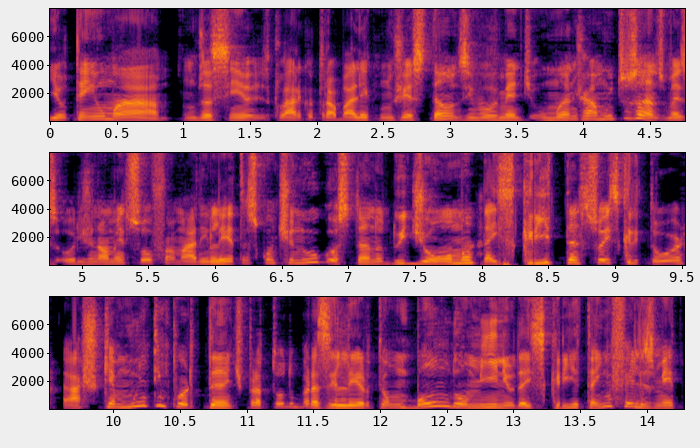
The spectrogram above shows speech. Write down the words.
e eu tenho uma, vamos assim, claro que eu trabalhei com gestão, desenvolvimento humano já há muitos anos, mas originalmente sou formado em letras, continuo gostando do idioma, da escrita, sou escritor. Acho que é muito importante para todo brasileiro ter um bom domínio da escrita. Infelizmente,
